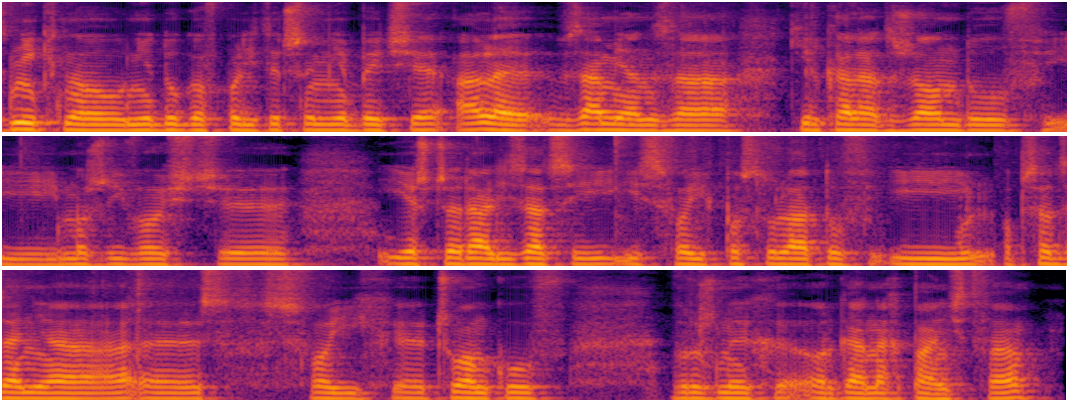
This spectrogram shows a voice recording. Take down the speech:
znikną niedługo w politycznym niebycie, ale w zamian za kilka lat rządów i możliwość y, jeszcze realizacji i swoich postulatów i obsadzenia y, swoich y, członków w różnych organach państwa.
